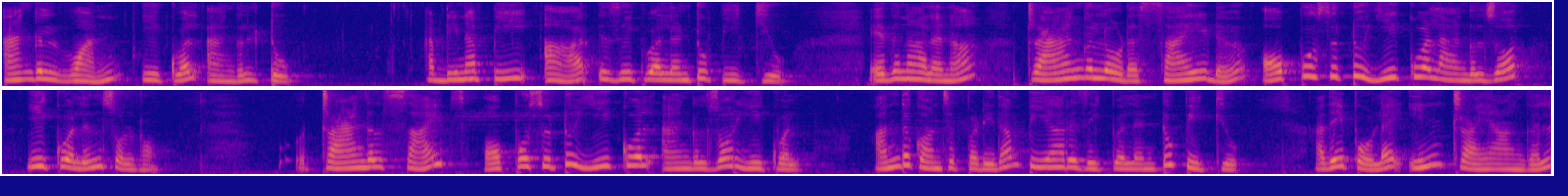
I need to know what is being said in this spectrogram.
angle one equal angle two அப்படின்னா PR is equivalent to PQ எதனாலனா ட்ரையாங்கிளோட side opposite to equal angles are ஈக்குவல்னு சொல்கிறோம் triangle sides opposite to equal angles are equal அந்த கான்செப்ட் படி தான் PR is equal to PQ அதே போல் in triangle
